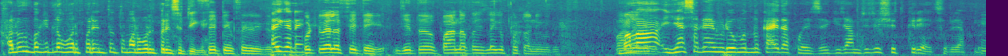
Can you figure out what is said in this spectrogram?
खालून बघितलं वरपर्यंत तुम्हाला वरपर्यंत सेटिंग आहे. सेटिंग आहे का सगळी नाही? फुटव्याला सेटिंग जिथं पाना पैसे लगे फुटवा निघतो मला या सगळ्या व्हिडिओ मधनं काय दाखवायचं की जे आमचे जे शेतकरी आहेत सगळे आपले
